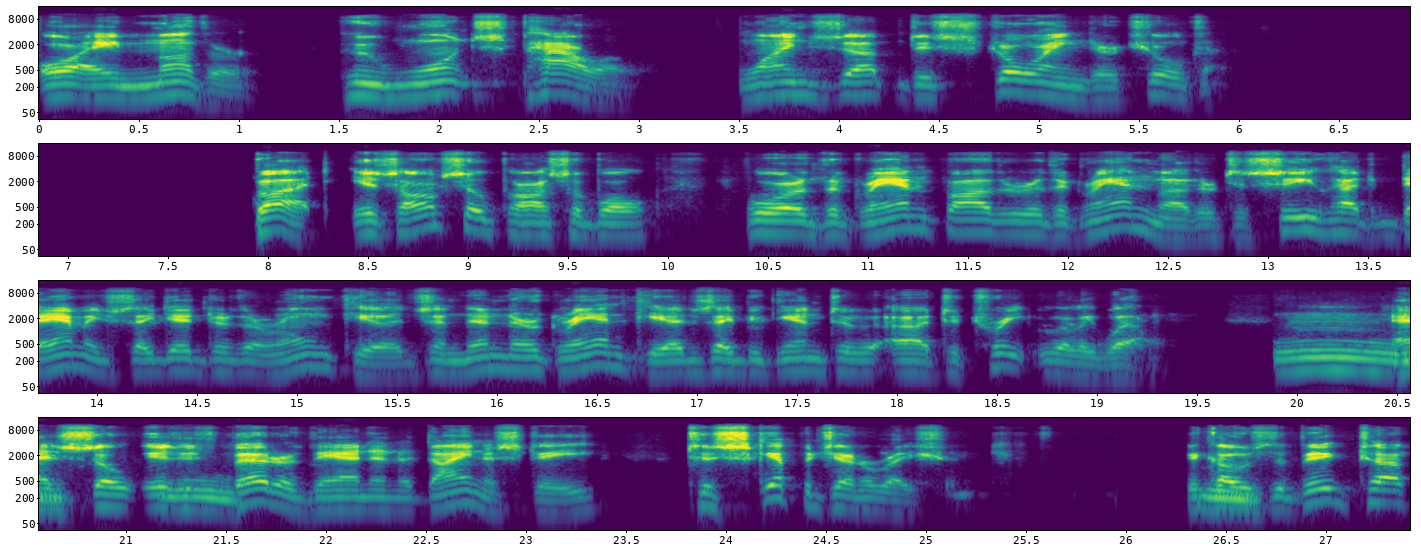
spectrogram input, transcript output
or a mother who wants power winds up destroying their children. But it's also possible for the grandfather or the grandmother to see what damage they did to their own kids, and then their grandkids they begin to uh, to treat really well. Mm. And so it is Mm. better then in a dynasty to skip a generation. Because the big tough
